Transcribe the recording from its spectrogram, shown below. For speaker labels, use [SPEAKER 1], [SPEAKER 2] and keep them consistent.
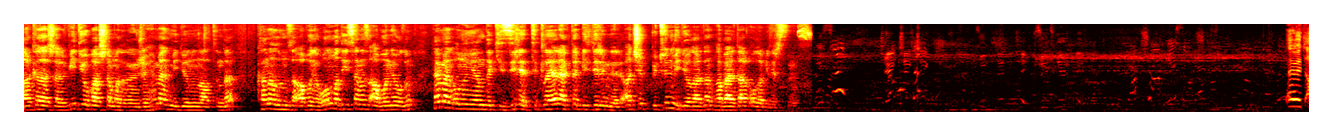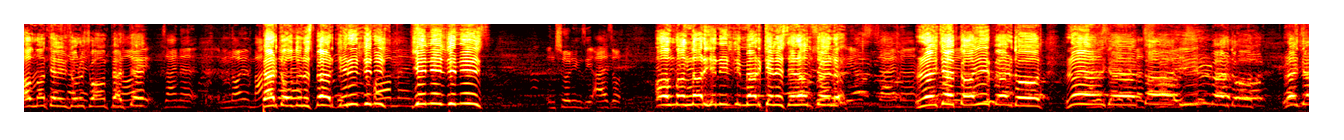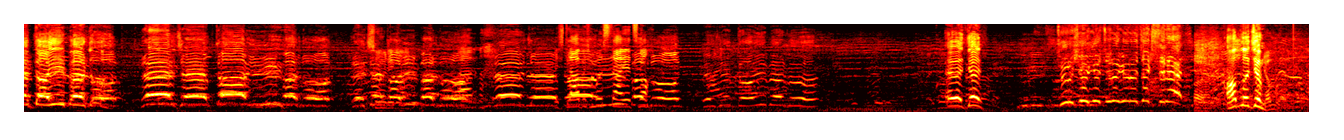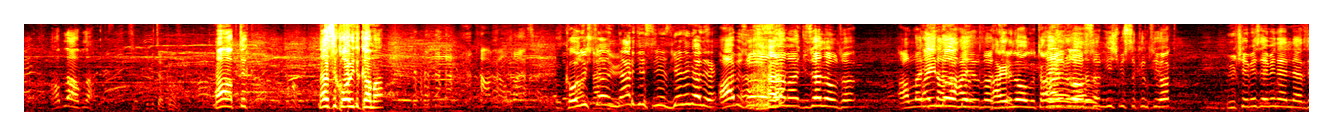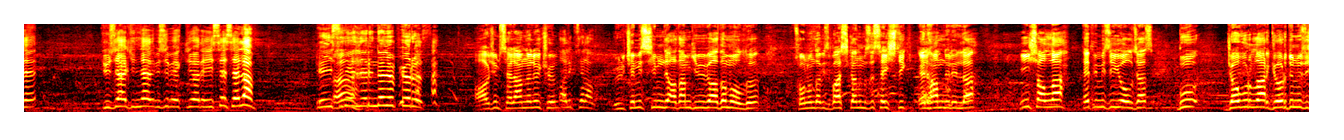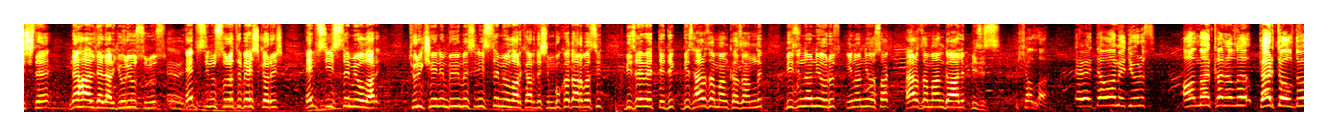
[SPEAKER 1] Arkadaşlar video başlamadan önce hemen videonun altında kanalımıza abone olmadıysanız abone olun. Hemen onun yanındaki zile tıklayarak da bildirimleri açıp bütün videolardan haberdar olabilirsiniz.
[SPEAKER 2] Evet Alman televizyonu şu an
[SPEAKER 3] Macht
[SPEAKER 2] Perte oldunuz pert. Yenildiniz. Yenildiniz. Almanlar yenildi. Merkel'e selam söyle. Recep Tayyip Erdoğan. Recep Tayyip Erdoğan. Recep Tayyip Erdoğan. Recep Tayyip Erdoğan. Recep Tayyip Erdoğan.
[SPEAKER 3] Ähm, ich glaube, ich muss da jetzt noch.
[SPEAKER 2] Recep Tayyip Erdoğan. Evet gel. Türkiye gücünü göreceksiniz. Ablacım. Abla abla. Ne yaptık? Nasıl koyduk ama?
[SPEAKER 4] Konuşacağım. Neredesiniz? Gelin hadi.
[SPEAKER 5] Abi zor oldu ama güzel oldu. Allah
[SPEAKER 2] Hayırlı
[SPEAKER 5] inşallah
[SPEAKER 2] oldu.
[SPEAKER 5] hayırlı olsun.
[SPEAKER 4] Hayırlı oldu tamam.
[SPEAKER 5] Hayırlı olsun. Hiçbir sıkıntı yok. Ülkemiz emin ellerde. Güzel günler bizi bekliyor. Reis'e selam.
[SPEAKER 4] Reisin
[SPEAKER 5] Aa.
[SPEAKER 4] ellerinden öpüyoruz.
[SPEAKER 6] Abicim selamünaleyküm.
[SPEAKER 2] Aleykümselam.
[SPEAKER 6] Ülkemiz şimdi adam gibi bir adam oldu. Sonunda biz başkanımızı seçtik elhamdülillah. İnşallah hepimiz iyi olacağız. Bu gavurlar gördünüz işte ne haldeler görüyorsunuz. Hepsinin suratı beş karış. Hepsi istemiyorlar. Türkiye'nin büyümesini istemiyorlar kardeşim. Bu kadar basit. Biz evet dedik. Biz her zaman kazandık. Biz inanıyoruz. İnanıyorsak her zaman galip biziz.
[SPEAKER 2] İnşallah. Evet devam ediyoruz. Alman kanalı pert oldu.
